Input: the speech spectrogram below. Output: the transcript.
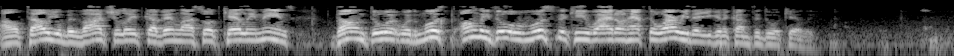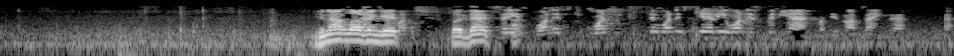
I'll tell you, "B'vad shelo kaven lasot keli" means don't do it with must. Only do it with mustaki, where I don't have to worry that you're going to come to do a keli. You're not loving it, much but that's Say one is one is one is Keli, one is Binyan, but he's not saying that.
